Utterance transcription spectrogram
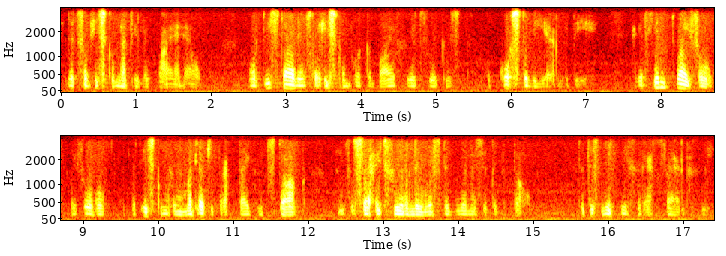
en dit sal Eskom natuurlik baie help. Maar die stadium sal Eskom ook 'n baie groot fokus op kostebeheer moet hê. Ek het geen twyfel byvoorbeeld dat Eskom onmiddellik die praktyk moet staak en vir sy uitvoerende hoofde bonusse te betaal. Dit is net nie geregverdig nie.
